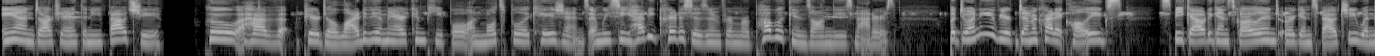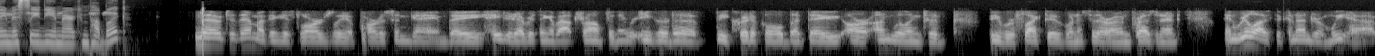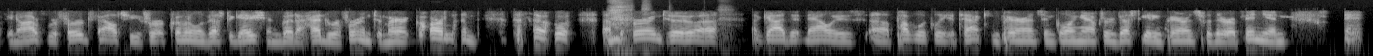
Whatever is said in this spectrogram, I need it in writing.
and Dr. Anthony Fauci, who have appeared to lie to the American people on multiple occasions. And we see heavy criticism from Republicans on these matters. But do any of your Democratic colleagues speak out against Garland or against Fauci when they mislead the American public? No, to them, I think it's largely a partisan game. They hated everything about Trump and they were eager to be critical, but they are unwilling to be reflective when it's their own president and realize the conundrum we have. You know, I've referred Fauci for a criminal investigation, but I had to refer him to Merrick Garland. so I'm referring to uh, a guy that now is uh, publicly attacking parents and going after investigating parents for their opinion.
